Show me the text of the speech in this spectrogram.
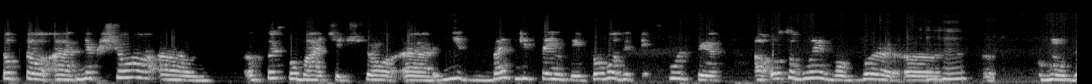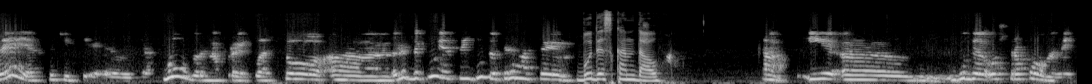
Тобто, е, якщо е, хтось побачить, що е, гід без ліцензії проводить екскурсії, е, особливо в е, Мгм. в музеях, такі е, як Лувр, наприклад, то е, ризикує цей гід отримати Буде скандал. так і е, буде оштрафований.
